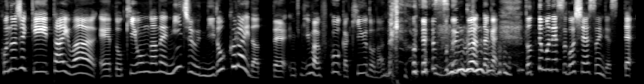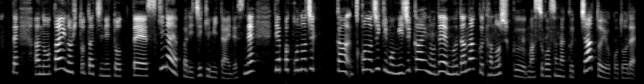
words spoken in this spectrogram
この時期タイは、えー、と気温がね22度くらいだって今福岡9度なんだけどね すっごい暖かいとってもね過ごしやすいんですってであのタイの人たちにとって好きなやっぱり時期みたいですねでやっぱこの時間この時期も短いので無駄なく楽しく、まあ、過ごさなくっちゃということで。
